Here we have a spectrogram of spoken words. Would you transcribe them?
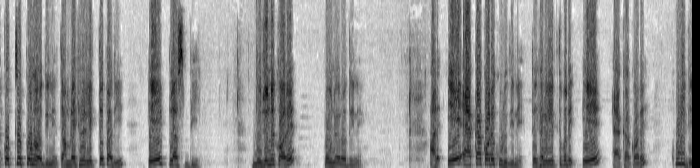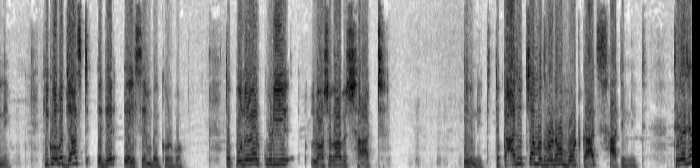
একত্রে পনেরো দিনে, তো আমরা এখানে লিখতে পারি এ প্লাস বি দুজনে করে পনেরো দিনে। আর এ একা করে কুড়ি দিনে, তো এখানে লিখতে পারি এ একা করে কুড়ি দিনে। কি করব? জাস্ট এদের এলসিএম বের করব। তো পনেরো আর কুড়ির লসক হবে ষাট ইউনিট তো কাজ হচ্ছে আমরা ধরে নেব মোট কাজ ষাট ইউনিট ঠিক আছে?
